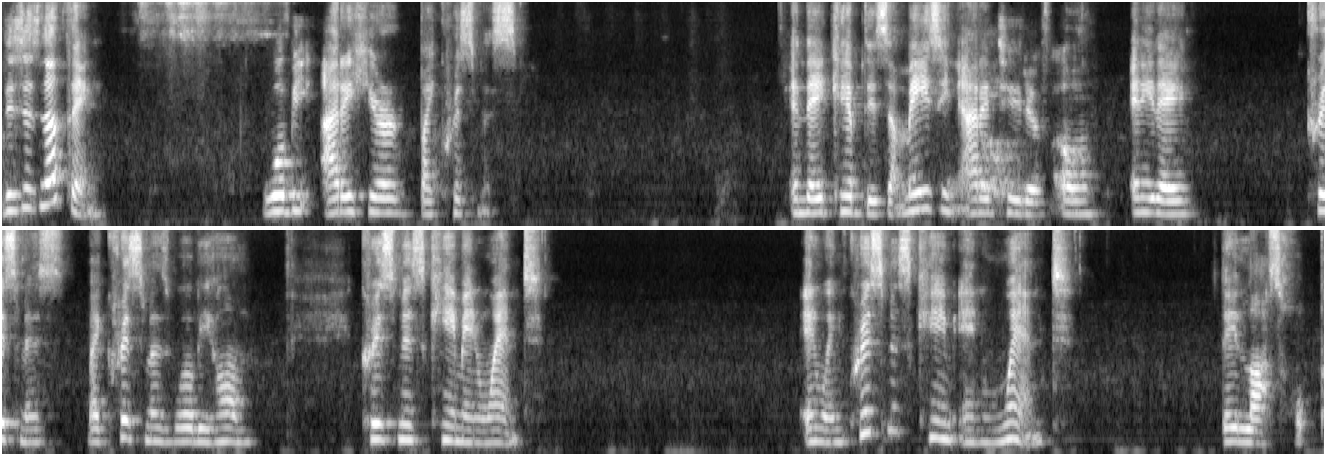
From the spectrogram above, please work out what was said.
This is nothing. We'll be out of here by Christmas. And they kept this amazing attitude of, Oh, any day, Christmas, by Christmas, we'll be home. Christmas came and went. And when Christmas came and went, they lost hope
